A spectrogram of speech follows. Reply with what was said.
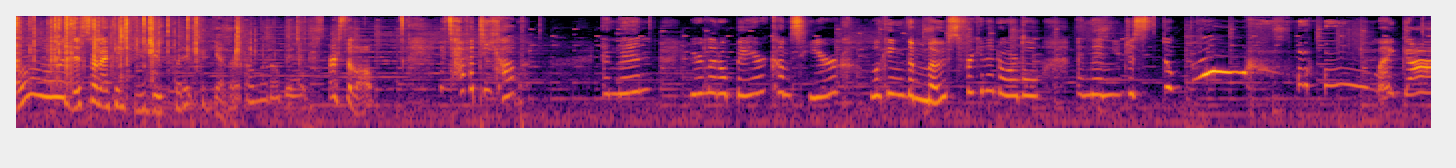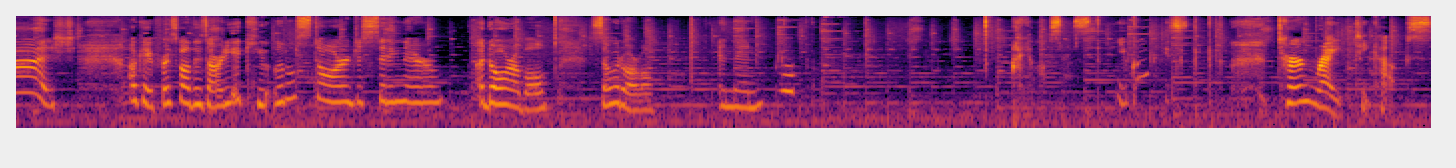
Oh, this one I think you do put it together a little bit. First of all, it's half a teacup. And then your little bear comes here looking the most freaking adorable. And then you just, oh my gosh. Okay, first of all, there's already a cute little star just sitting there. Adorable. So adorable. And then, boop. I am obsessed. You guys. Turn right teacups.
